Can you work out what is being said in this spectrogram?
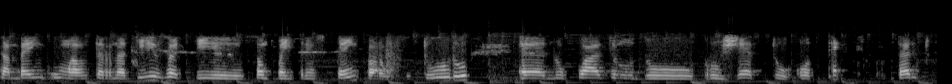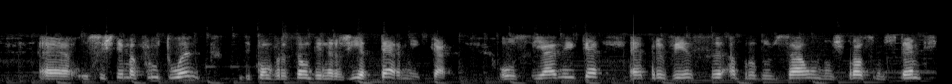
também uma alternativa que São Tomé e Príncipe tem para o futuro é, no quadro do projeto OTEC, portanto, é, o sistema flutuante de conversão de energia térmica oceânica, é, prevê-se a produção nos próximos tempos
